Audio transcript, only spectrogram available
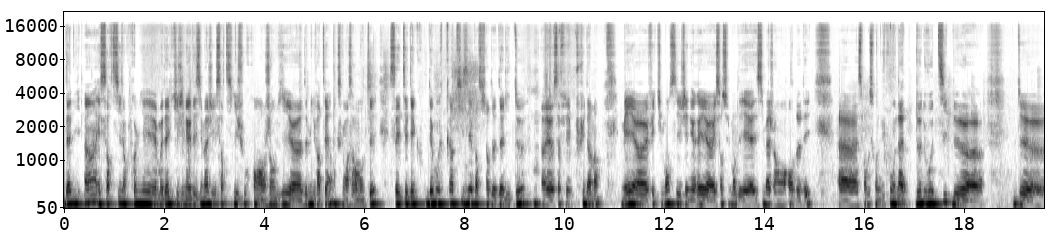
DALI 1 est sorti, donc premier modèle qui générait des images, il est sorti, je crois, en janvier 2021, euh, donc ça commence à remonter. Ça a été démocratisé à partir de DALI 2, euh, ça fait plus d'un an, mais euh, effectivement, c'est généré essentiellement des, images en, 2D. c'est parce que du coup, on a deux nouveaux types de de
